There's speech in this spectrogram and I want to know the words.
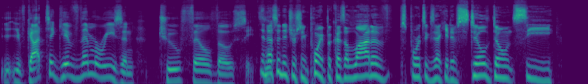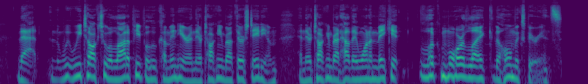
You've got to give them reason to fill those seats. And that's an interesting point because a lot of sports executives still don't see that. We, we talk to a lot of people who come in here and they're talking about their stadium and they're talking about how they want to make it look more like the home experience.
